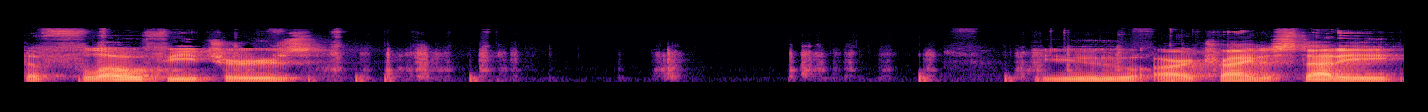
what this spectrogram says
the flow features you are trying to study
